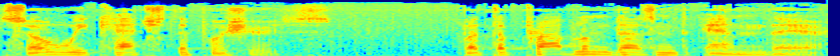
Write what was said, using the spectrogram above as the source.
So we catch the pushers. But the problem doesn't end there.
